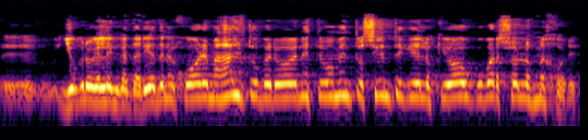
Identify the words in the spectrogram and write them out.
eh, yo creo que le encantaría tener jugadores más altos, pero en este momento siente que los que va a ocupar son los mejores.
